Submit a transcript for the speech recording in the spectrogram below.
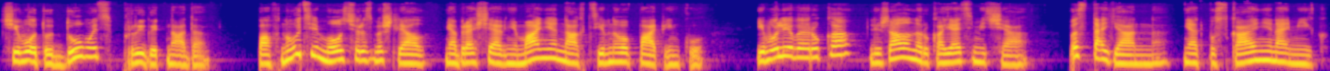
чего тут думать, прыгать надо. Пафнутий молча размышлял, не обращая внимания на активного папеньку. Его левая рука лежала на рукояти меча, постоянно, не отпуская ни на миг.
